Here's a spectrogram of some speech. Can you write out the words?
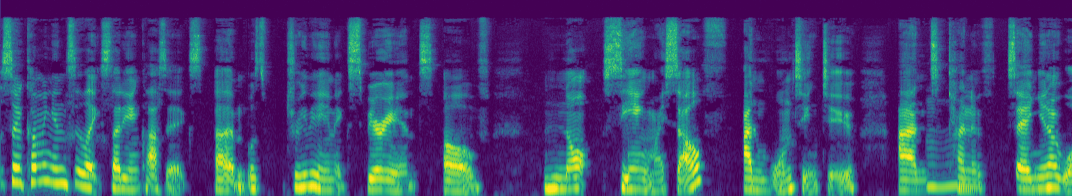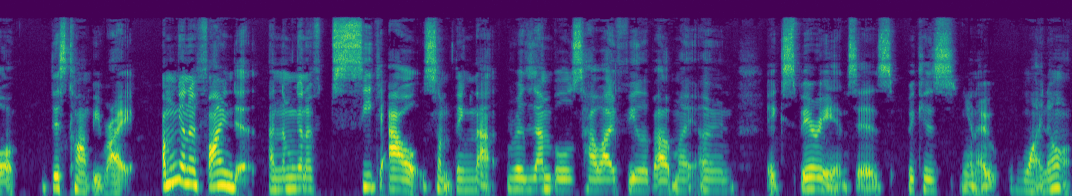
so coming into like studying classics um was truly an experience of not seeing myself and wanting to and mm-hmm. kind of saying you know what? This can't be right. I'm going to find it and i'm going to seek out something that resembles how i feel about my own experiences because you know why not?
